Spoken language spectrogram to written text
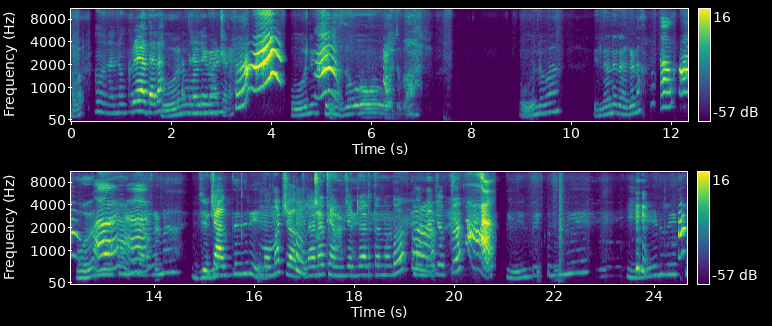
ಅವ ಓನು ಮಗನೇ ಓನು ಅದು ಓನುವ ಎಲ್ಲವನ್ನ ರಾಗಣ ಓನು ರಾಗಣ ಜಗಳ ಆಡ್ತಾ ಇದ್ರಿ ಮಮ್ಮ ಜಗಳಾಡತ್ ಹೆಂಗ್ ಜಗಳಾಡ್ತಾನ ನೋಡು ಮಮ್ಮಿ ಜೊತೆ ಏನ್ ಬೇಕು ನಿಮಗೆ ಏನು ಬೇಕು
